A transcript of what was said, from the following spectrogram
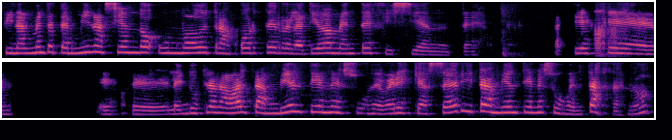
finalmente termina siendo un modo de transporte relativamente eficiente. Así es que este, la industria naval también tiene sus deberes que hacer y también tiene sus ventajas, ¿no?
